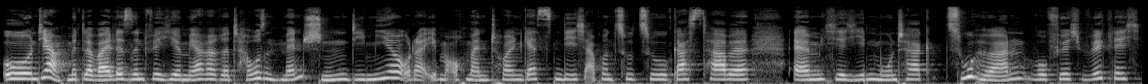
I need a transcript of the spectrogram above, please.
Und ja, mittlerweile sind wir hier mehrere tausend Menschen, die mir oder eben auch meinen tollen Gästen, die ich ab und zu zu Gast habe, ähm, hier jeden Montag zuhören, wofür ich wirklich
